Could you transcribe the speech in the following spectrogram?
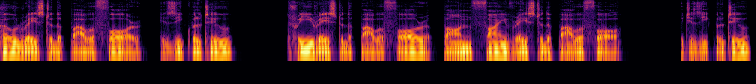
whole raised to the power 4 is equal to 3 raised to the power 4 upon 5 raised to the power 4, which is equal to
